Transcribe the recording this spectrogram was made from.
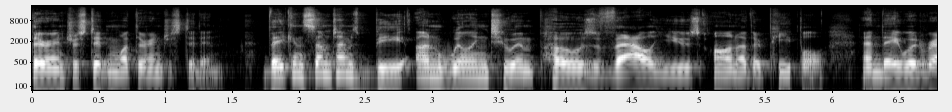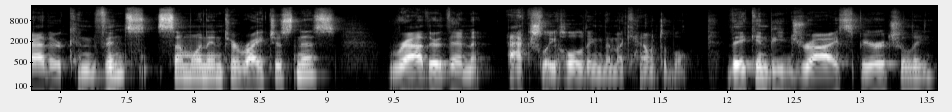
They're interested in what they're interested in. They can sometimes be unwilling to impose values on other people, and they would rather convince someone into righteousness rather than actually holding them accountable. They can be dry spiritually,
